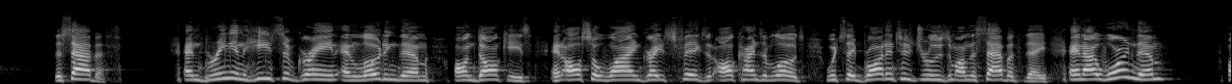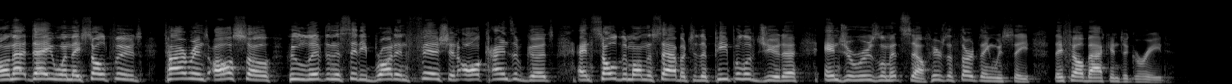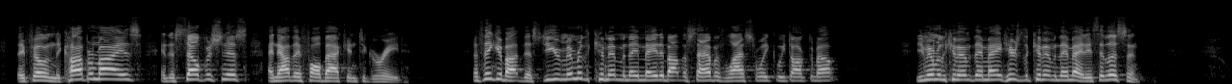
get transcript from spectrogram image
The Sabbath. And bringing heaps of grain and loading them on donkeys, and also wine, grapes, figs, and all kinds of loads, which they brought into Jerusalem on the Sabbath day. And I warned them on that day, when they sold foods, Tyrians also, who lived in the city, brought in fish and all kinds of goods and sold them on the Sabbath to the people of Judah and Jerusalem itself. Here's the third thing we see they fell back into greed. They fell into compromise, into selfishness, and now they fall back into greed. Now, think about this. Do you remember the commitment they made about the Sabbath last week we talked about? Do you remember the commitment they made? Here's the commitment they made. They said, listen,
